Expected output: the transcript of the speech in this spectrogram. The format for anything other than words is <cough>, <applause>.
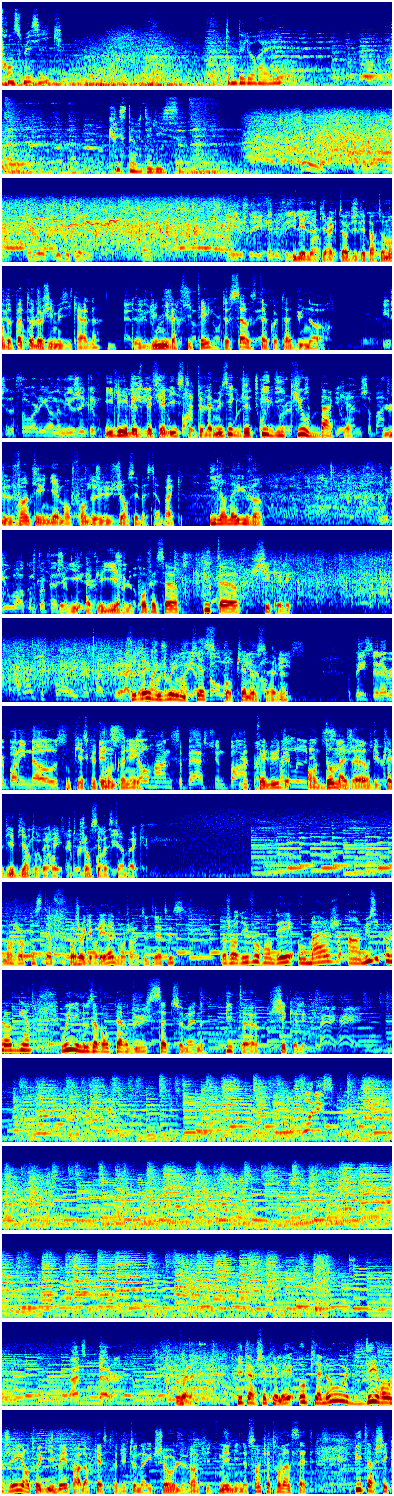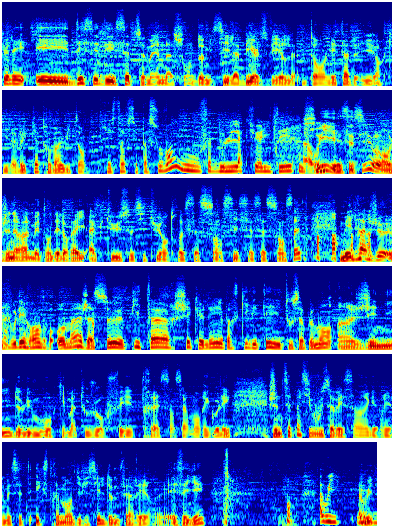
France Musique. Tendez l'oreille. Christophe Delis. Il est le directeur du département de pathologie musicale de l'Université de South Dakota du Nord. Il est le spécialiste de la musique de PDQ Bach, le 21e enfant de Jean-Sébastien Bach. Il en a eu 20. Veuillez accueillir le professeur Peter Schickele. Je voudrais vous jouer une pièce pour piano seul, une pièce que tout le monde connaît, le prélude en Do majeur du clavier bien tempéré de Jean-Sébastien Bach. Bonjour Christophe. Bonjour Gabriel, bonjour à toutes et à tous. Aujourd'hui, vous rendez hommage à un musicologue. Oui, nous avons perdu cette semaine Peter Shekele. Voilà. Peter Shekele au piano, dérangé entre guillemets par l'orchestre du Tonight Show le 28 mai 1987. Peter Shekele est décédé cette semaine à son domicile à Bearsville dans l'État de New York. Il avait 88 ans. Christophe, c'est pas souvent que vous faites de l'actualité ici. Ah oui, c'est sûr. En général, mes tendez l'oreille, Actu se situe entre 1606 et 1607. <laughs> Mais là, je voulais rendre hommage à ce Peter Shekele parce qu'il était tout simplement un génie de l'humour qui m'a toujours fait très sincèrement rigoler. Je ne sais pas si vous savez ça, hein, Gabriel, mais c'est extrêmement difficile de me faire rire. Essayez. Ah oui. Ah oui.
